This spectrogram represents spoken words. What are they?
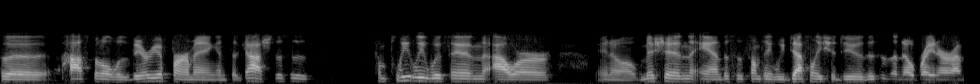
the hospital was very affirming and said, "Gosh, this is completely within our." you know, mission, and this is something we definitely should do. This is a no-brainer. I'm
